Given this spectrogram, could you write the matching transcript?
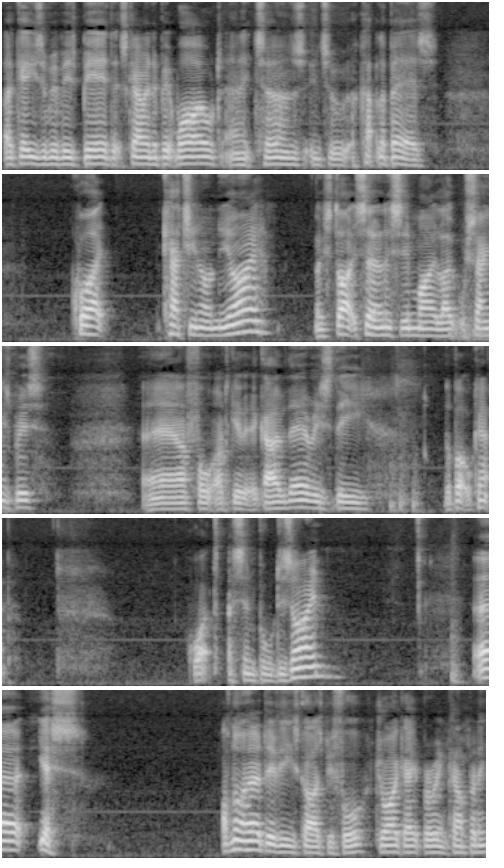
a geezer with his beard that's going a bit wild, and it turns into a couple of bears. Quite catching on the eye. They started selling this in my local Sainsbury's. Uh, I thought I'd give it a go. There is the the bottle cap. Quite a simple design. Uh, yes, I've not heard of these guys before. Drygate Brewing Company.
